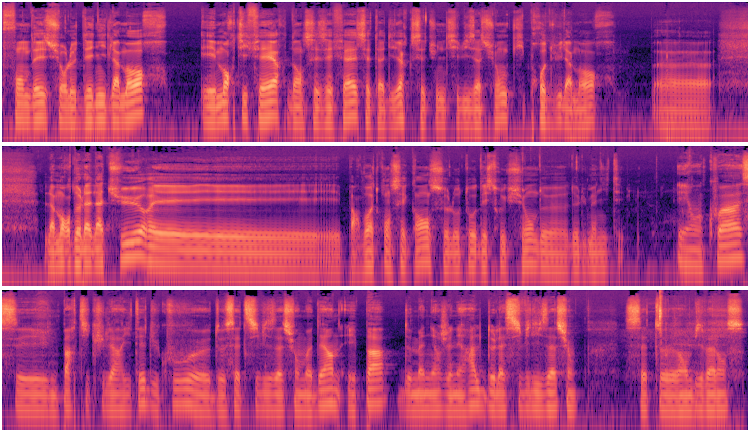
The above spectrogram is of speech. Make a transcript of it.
fondée sur le déni de la mort, et mortifère dans ses effets, c'est-à-dire que c'est une civilisation qui produit la mort euh, la mort de la nature et, par voie de conséquence l'autodestruction de, de l'humanité. Et en quoi c'est une particularité du coup euh, de cette civilisation moderne et pas de manière générale de la civilisation, cette euh, ambivalence?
